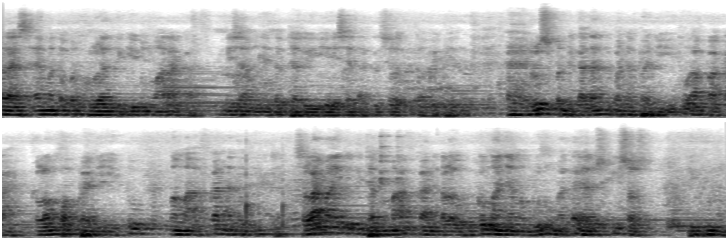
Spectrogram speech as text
LSM atau perguruan tinggi menyuarakan, bisa menyetor dari IAIN Agri Surat atau APBN. Harus pendekatan kepada Bani itu apakah kelompok Bani itu memaafkan atau tidak. Selama itu tidak memaafkan, kalau hukum hanya membunuh maka harus kisos dibunuh.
